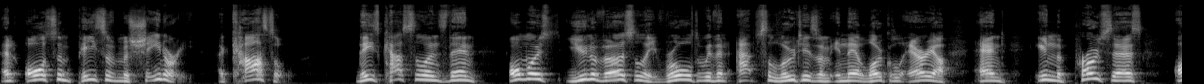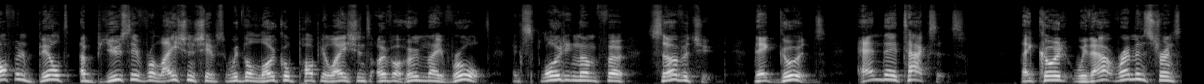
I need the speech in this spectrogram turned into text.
an awesome piece of machinery, a castle. These castellans then almost universally ruled with an absolutism in their local area and, in the process, often built abusive relationships with the local populations over whom they ruled, exploiting them for servitude, their goods, and their taxes. They could, without remonstrance,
